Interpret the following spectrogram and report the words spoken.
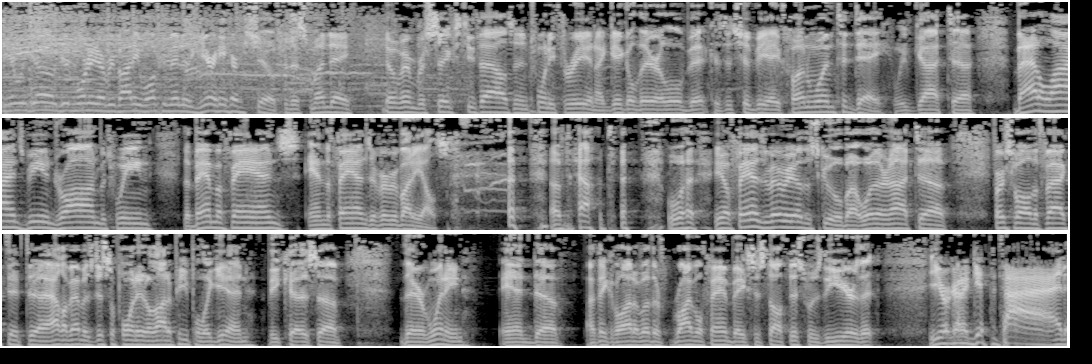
Right, here we go. Good morning, everybody. Welcome into the Gary Harris Show for this Monday, November 6, 2023. And I giggle there a little bit because it should be a fun one today. We've got uh, battle lines being drawn between the Bama fans and the fans of everybody else. about what you know, fans of every other school about whether or not, uh, first of all, the fact that uh, Alabama's disappointed a lot of people again because uh, they're winning, and uh, I think a lot of other rival fan bases thought this was the year that you're going to get the tide.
